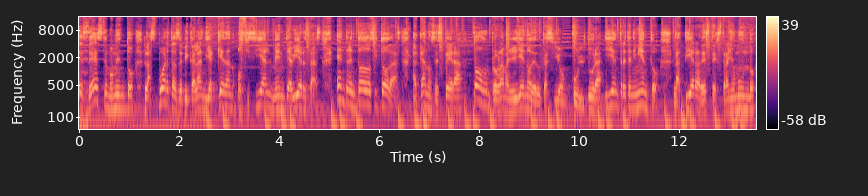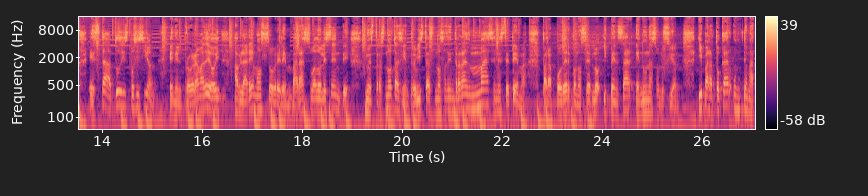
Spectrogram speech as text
Desde este momento, las puertas de Picalandia quedan oficialmente abiertas. Entren todos y todas. Acá nos espera todo un programa lleno de educación, cultura y entretenimiento. La tierra de este extraño mundo está a tu disposición. En el programa de hoy hablaremos sobre el embarazo adolescente. Nuestras notas y entrevistas nos adentrarán más en este tema para poder conocerlo y pensar en una solución. Y para tocar un tema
